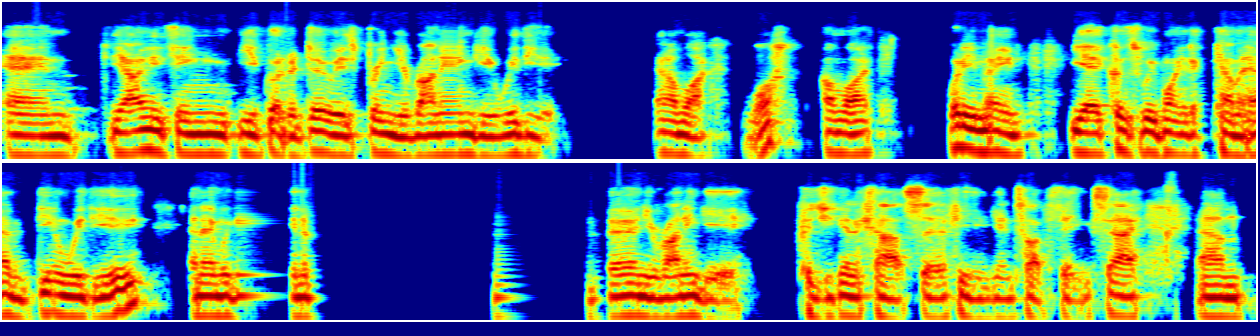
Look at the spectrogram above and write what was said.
And the only thing you've got to do is bring your running gear with you. And I'm like, What? I'm like, What do you mean? Yeah, because we want you to come and have dinner with you. And then we're going to burn your running gear because you're going to start surfing again, type of thing. So, um,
